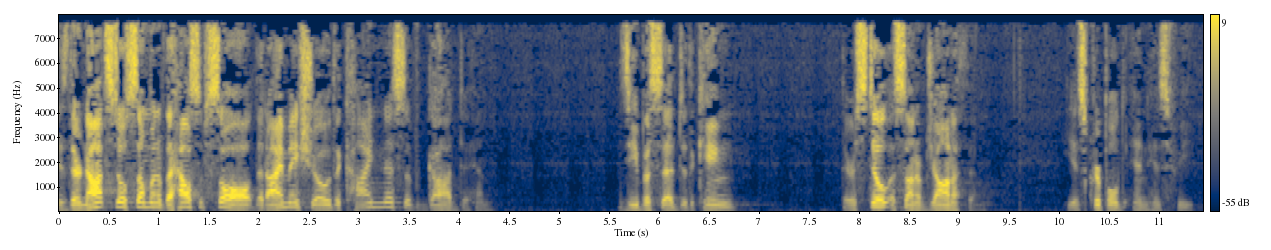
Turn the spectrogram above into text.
Is there not still someone of the house of Saul that I may show the kindness of God to him? Ziba said to the king, There is still a son of Jonathan. He is crippled in his feet.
